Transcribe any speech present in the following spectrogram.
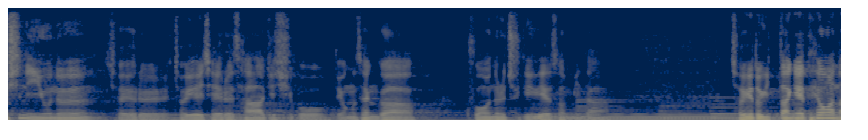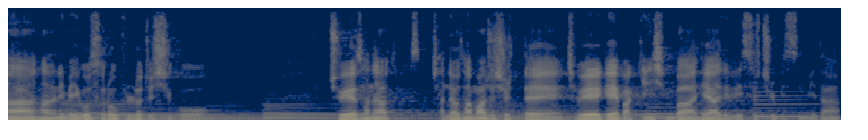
오신 이유는 저희를 저희의 죄를 사하 주시고 영생과 구원을 주기 위해서입니다. 저희도 이 땅에 태어나 하나님의 이곳으로 불러 주시고 주의 자녀, 자녀 삼아 주실 때 저희에게 맡긴 신바 해야 할 일이 있을 줄 믿습니다.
